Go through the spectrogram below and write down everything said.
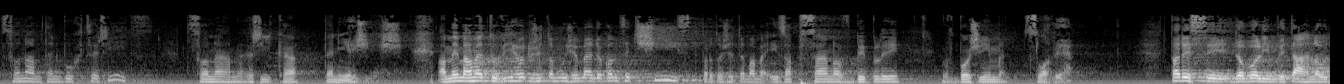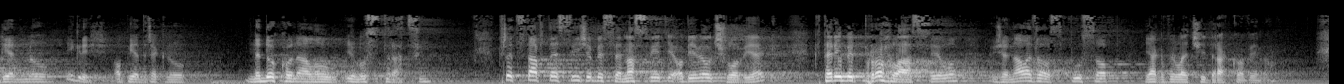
co nám ten Bůh chce říct co nám říká ten Ježíš. A my máme tu výhodu, že to můžeme dokonce číst, protože to máme i zapsáno v Bibli, v božím slově. Tady si dovolím vytáhnout jednu, i když opět řeknu, nedokonalou ilustraci. Představte si, že by se na světě objevil člověk, který by prohlásil, že nalezl způsob, jak vylečit rakovinu.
